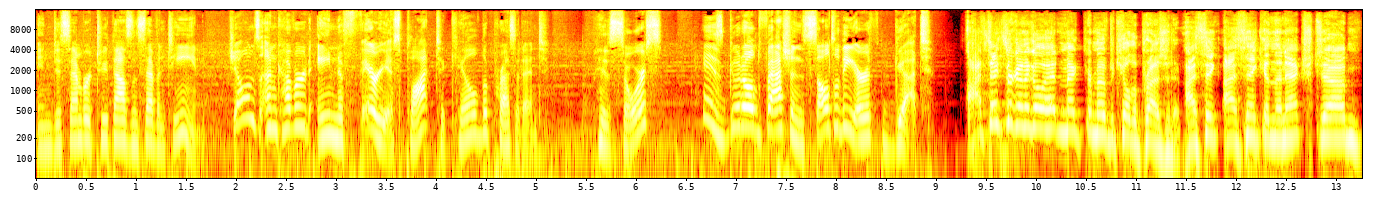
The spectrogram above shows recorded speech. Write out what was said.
In December 2017, Jones uncovered a nefarious plot to kill the president. His source? His good old fashioned salt of the earth gut. I think they're going to go ahead and make their move to kill the president. I think I think in the next um,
